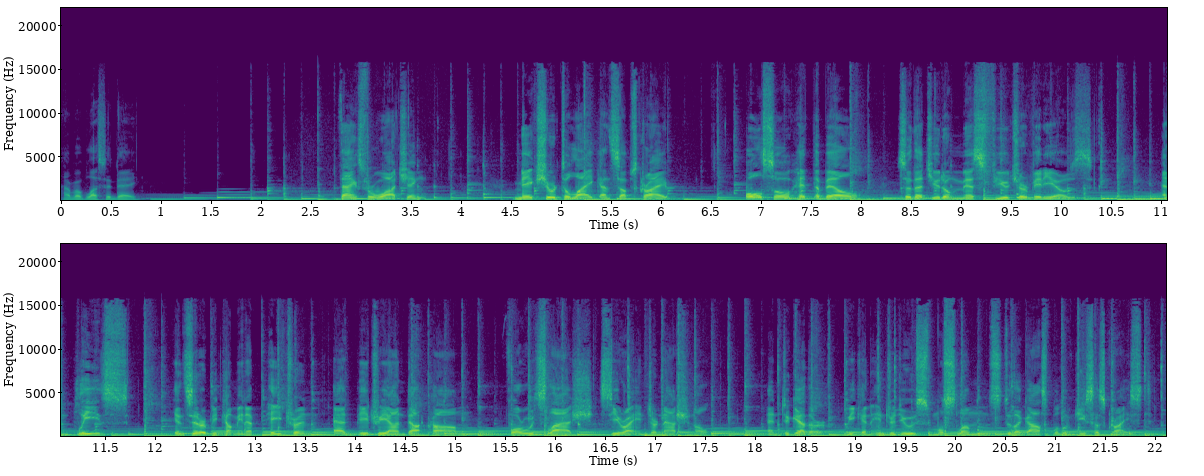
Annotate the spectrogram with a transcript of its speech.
have a blessed day. Thanks for watching. Make sure to like and subscribe. Also, hit the bell so that you don't miss future videos. And please consider becoming a patron at patreon.com forward slash CIRA International. And together we can introduce Muslims to the gospel of Jesus Christ.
